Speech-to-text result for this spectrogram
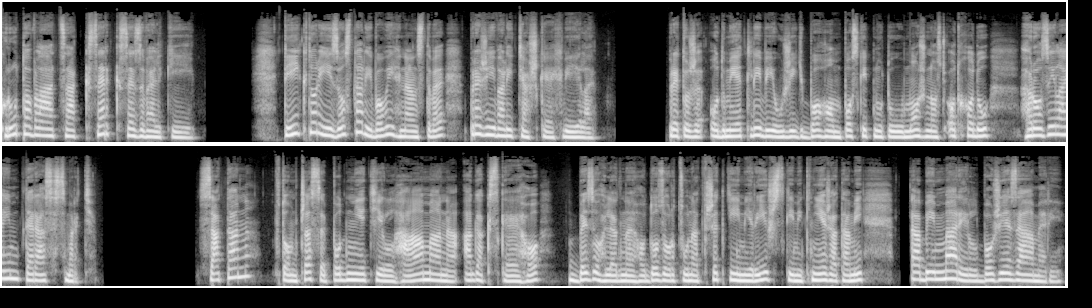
krutovláca Xerxes Veľký. Tí, ktorí zostali vo vyhnanstve, prežívali ťažké chvíle. Pretože odmietli využiť Bohom poskytnutú možnosť odchodu, hrozila im teraz smrť. Satan v tom čase podnietil Hámana Agaxského, bezohľadného dozorcu nad všetkými ríšskými kniežatami, aby maril Božie zámery.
